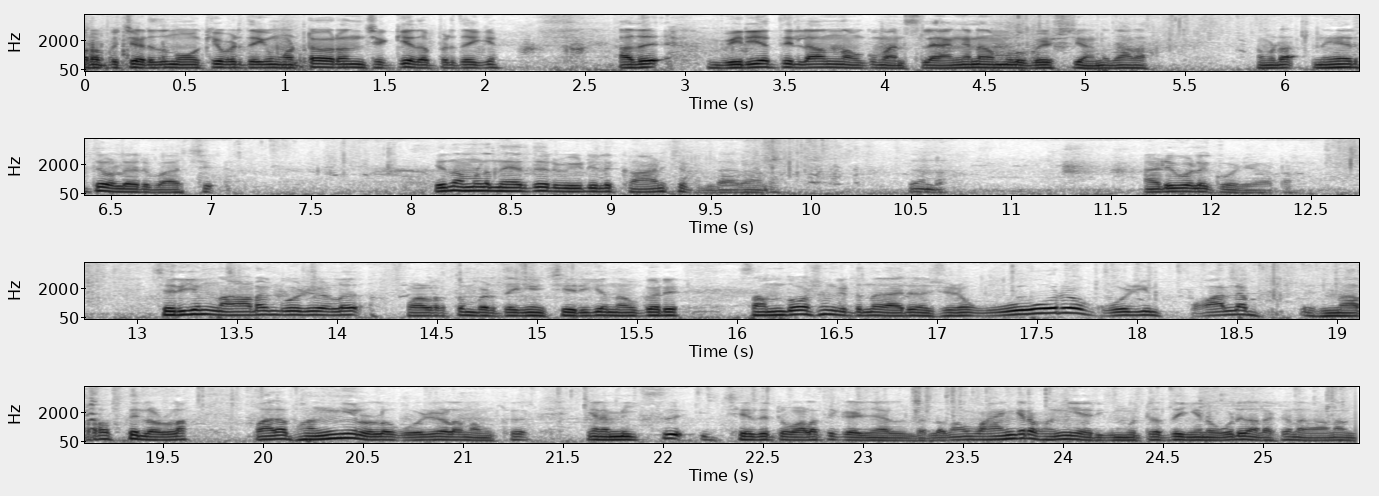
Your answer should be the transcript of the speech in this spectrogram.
ഉറപ്പിച്ചെടുത്ത് നോക്കിയപ്പോഴത്തേക്കും മുട്ട ഓരോന്ന് ചെക്ക് ചെയ്തപ്പോഴത്തേക്കും അത് വിരിയത്തില്ല എന്ന് നമുക്ക് മനസ്സിലായി. അങ്ങനെ നമ്മൾ ഉപേക്ഷിച്ചാണ് ഇതാണ് നമ്മുടെ നേരത്തെ ഉള്ളൊരു ബാച്ച്. ഇത് നമ്മൾ നേരത്തെ ഒരു വീഡിയോയിൽ കാണിച്ചിട്ടുണ്ടായിരുന്നു ഇതുണ്ടോ? അടിപൊളി കോഴി കേട്ടോ. ശരിക്കും നാടൻ കോഴികൾ വളർത്തുമ്പോഴത്തേക്കും ശരിക്കും നമുക്കൊരു സന്തോഷം കിട്ടുന്ന കാര്യം എന്ന് വെച്ച് കഴിഞ്ഞാൽ ഓരോ കോഴിയും പല നിറത്തിലുള്ള പല ഭംഗിയിലുള്ള കോഴികളെ നമുക്ക് ഇങ്ങനെ മിക്സ് ചെയ്തിട്ട് വളർത്തി കഴിഞ്ഞാലുണ്ടല്ലോ. നമുക്ക് ഭയങ്കര ഭംഗിയായിരിക്കും മുറ്റത്ത് ഇങ്ങനെ ഓടി നടക്കുന്നത് കാണാൻ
